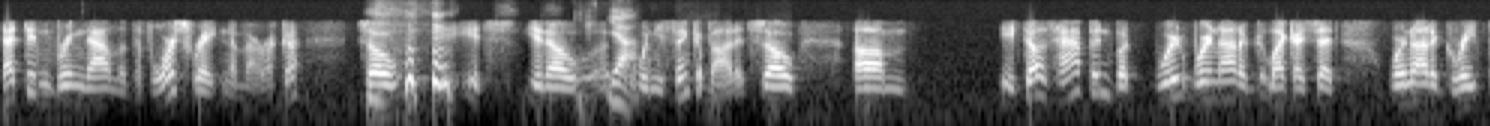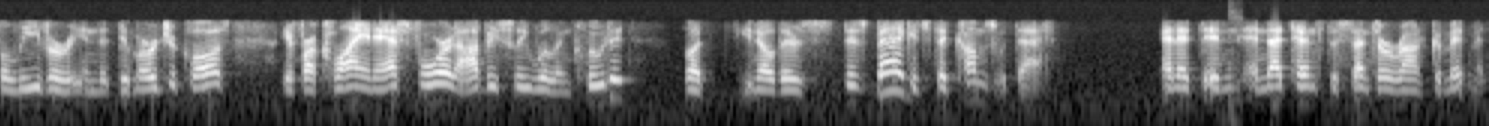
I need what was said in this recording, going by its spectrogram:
that didn't bring down the divorce rate in America. So it's you know Yeah. when you think about it. So um, it does happen, but we're we're not a like I said, we're not a great believer in the demerger clause. If our client asks for it, obviously we'll include it. But you know, there's there's baggage that comes with that, and it and, and that tends to center around commitment.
